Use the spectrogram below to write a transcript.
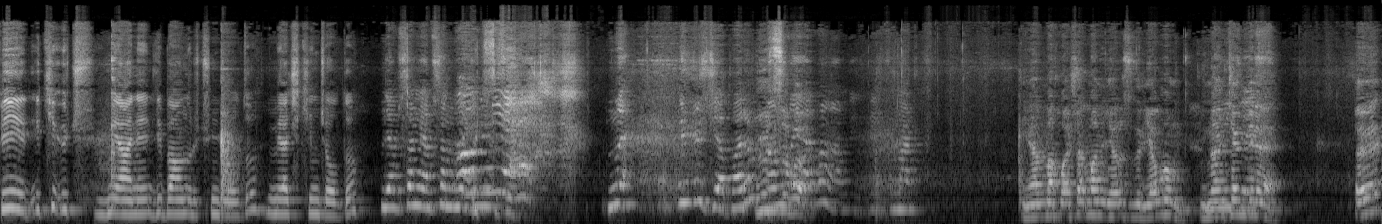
1, 2, 3 yani Libanur 3. oldu. Miraç 2. oldu. yapsam yapsam da üç sıfır. Ne? Üç üç yaparım Üç ama sıfır. yapamam büyük ihtimal. İnanmak başarmanın yarısıdır yavrum. İnan kendine. Evet,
